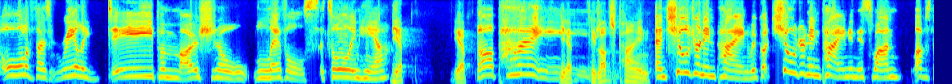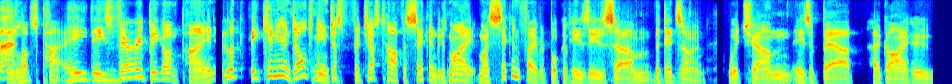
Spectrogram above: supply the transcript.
All of those really deep emotional levels. It's all in here. Yep. Yep. Oh, pain. Yep. He loves pain. And children in pain. We've got children in pain in this one. Loves that. He loves pain. He, he's very big on pain. Look, can you indulge me in just for just half a second? Because my, my second favorite book of his is um, The Dead Zone, which um, is about a guy who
